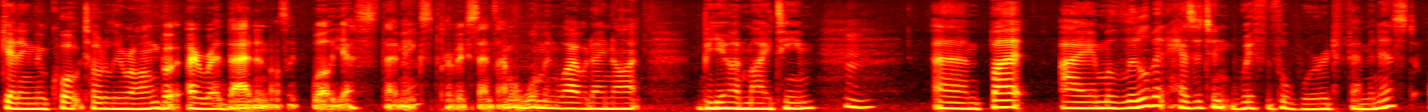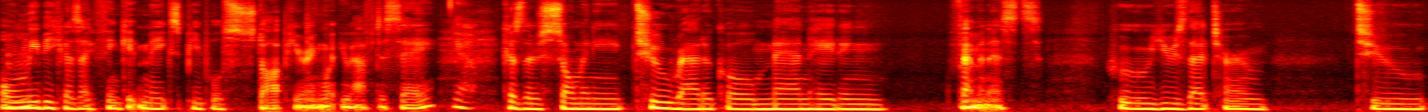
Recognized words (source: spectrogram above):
getting the quote totally wrong, but I read that and I was like, well, yes, that makes perfect sense. I'm a woman. Why would I not be on my team? Mm. Um, but I am a little bit hesitant with the word feminist mm-hmm. only because I think it makes people stop hearing what you have to say. Yeah. Because there's so many too radical, man hating feminists who use that term to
